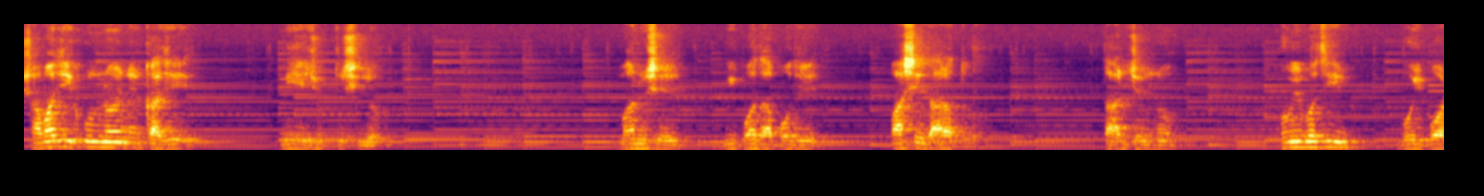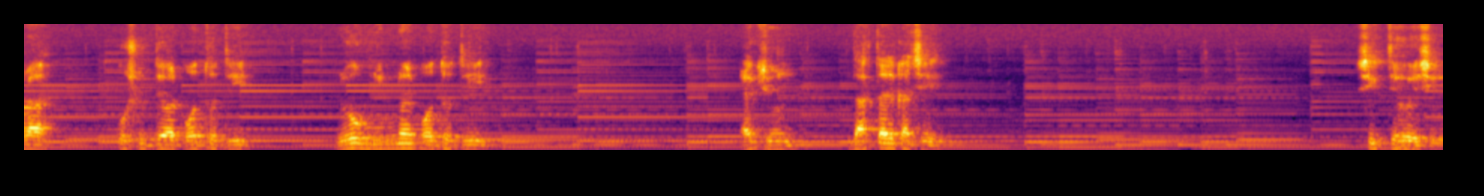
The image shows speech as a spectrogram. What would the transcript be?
সামাজিক উন্নয়নের কাজে নিয়ে যুক্ত ছিল। মানুষের বিপদ আপদে পাশে দাঁড়াতো। তার জন্য হোমিওপ্যাথি বই পড়া, ওষুধ দেওয়ার পদ্ধতি, রোগ নির্ণয় পদ্ধতি একজন ডাক্তারের কাছে শিখতে হয়েছিল।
